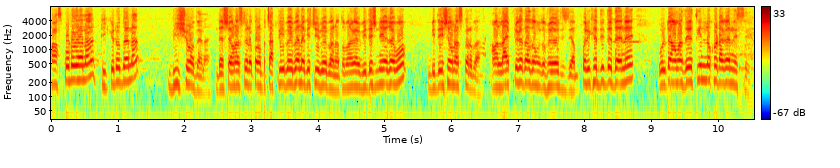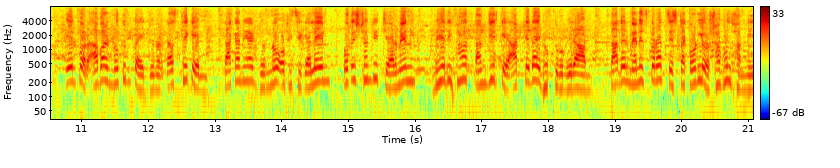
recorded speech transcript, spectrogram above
পাসপোর্টও দেয় না টিকিটও দেয় না বিষও দেয় না। দেশে অনার্স করে কোনো চাকরি পাইবে না কিছুই পাইবে না। তোমাকে আমি বিদেশ নিয়ে যাব বিদেশে অনার্স করবা। আমার লাইফ টাকা তাও তোমাকে ফেলে দিচ্ছি পরীক্ষা দিতে দেয় না উল্টো আমাদের তিন লক্ষ টাকা নিচ্ছে এরপর আবার নতুন কয়েকজনের কাছ থেকে টাকা নেয়ার জন্য অফিসে গেলেন প্রতিষ্ঠানটির চেয়ারম্যান মেহেদি ফাহাদ তানজিরকে আটকে দেয় ভুক্তভোগীরা। তাদের ম্যানেজ করার চেষ্টা করলেও সফল হননি।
